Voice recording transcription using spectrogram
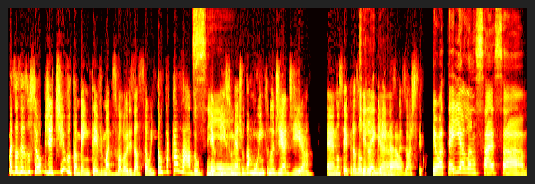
Mas às vezes o seu objetivo também teve uma desvalorização, então tá casado. Eu, isso me ajuda muito no dia a dia. É, não sei para as outras meninas, mas eu acho que. Eu até ia lançar essa,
